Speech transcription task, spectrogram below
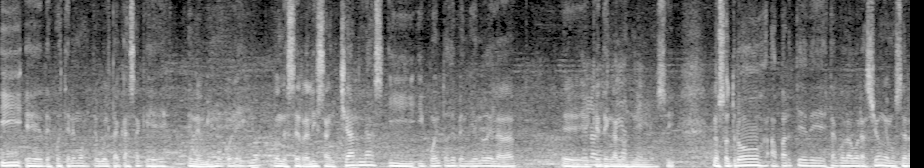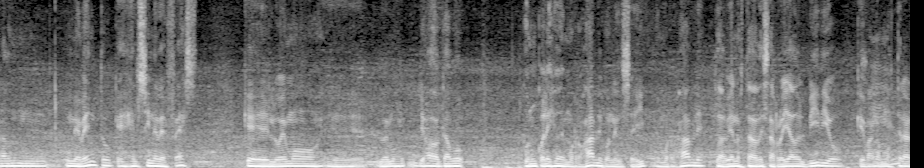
Y después tenemos de vuelta a casa, que es en el mismo colegio, donde se realizan charlas y, cuentos dependiendo de la edad que tengan los niños. Sí. Nosotros, aparte de esta colaboración, hemos cerrado un, un evento que es el Cine de Fest, que lo hemos, eh, lo hemos llevado a cabo con un colegio de Morrojable, con el CEIP de Morrojable. Todavía no está desarrollado el vídeo que van a mostrar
